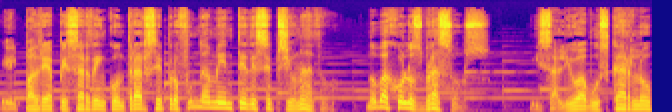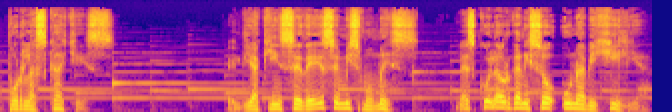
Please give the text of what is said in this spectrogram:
El padre, a pesar de encontrarse profundamente decepcionado, no bajó los brazos y salió a buscarlo por las calles. El día 15 de ese mismo mes, la escuela organizó una vigilia.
